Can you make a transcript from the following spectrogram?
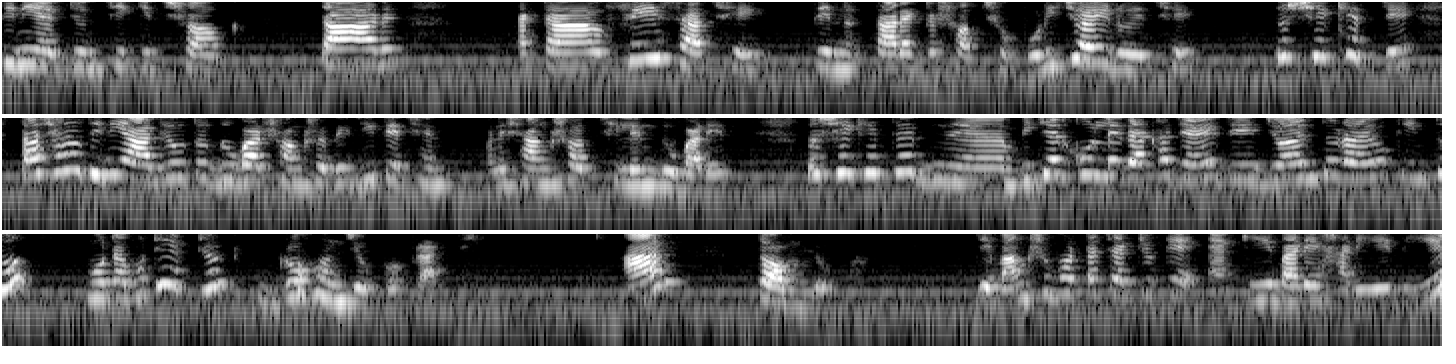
তিনি একজন চিকিৎসক। তার একটা ফেস আছে তার একটা স্বচ্ছ পরিচয় রয়েছে। তো সেক্ষেত্রে তাছাড়াও তিনি আগেও তো দুবার সংসদে জিতেছেন মানে সাংসদ ছিলেন দুবারের। তো সেক্ষেত্রে বিচার করলে দেখা যায় যে জয়ন্ত রায়ও কিন্তু মোটামুটি একজন গ্রহণযোগ্য প্রার্থী। আর তমলুক। দেবাংশু ভট্টাচার্যকে একেবারে হারিয়ে দিয়ে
